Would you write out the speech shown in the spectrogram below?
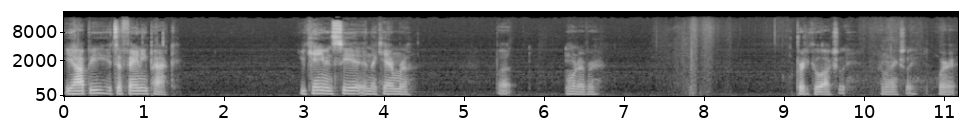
You happy? It's a fanny pack. You can't even see it in the camera, but whatever. Pretty cool, actually. I'm actually wear it.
